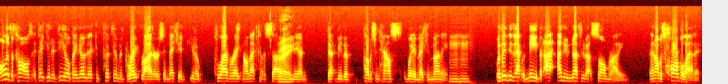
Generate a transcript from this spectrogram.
only because if they get a deal, they know they can put them with great writers and they could you know collaborate and all that kind of stuff. Right. And then that'd be the publishing house way of making money. Mm-hmm. Well, they did that with me, but I, I knew nothing about songwriting, and I was horrible at it.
